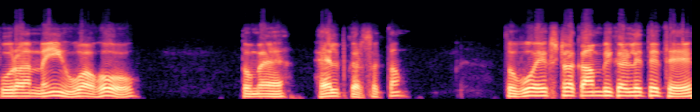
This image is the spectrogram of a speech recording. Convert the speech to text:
पूरा नहीं हुआ हो तो मैं हेल्प कर सकता हूँ। तो वो एक्स्ट्रा काम भी कर लेते थे।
